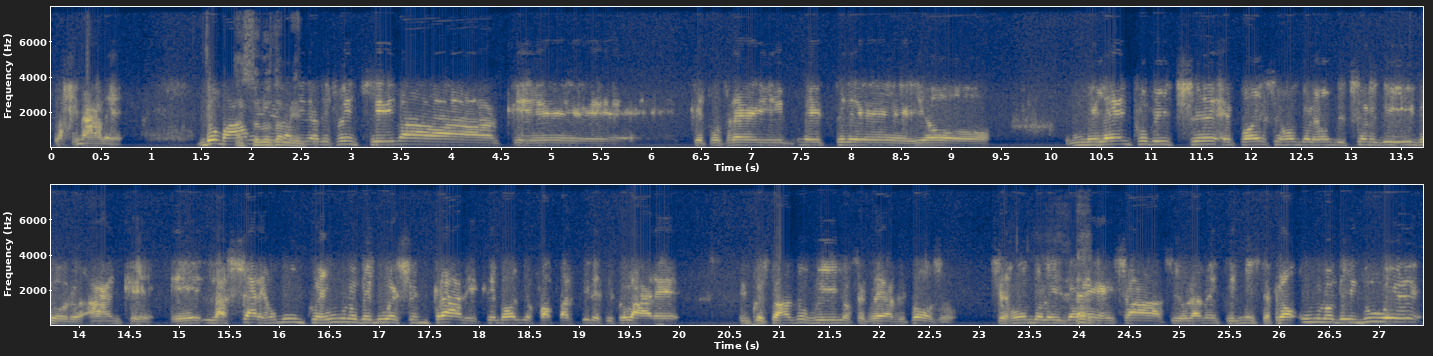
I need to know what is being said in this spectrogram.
la finale. Domani la linea difensiva che, che potrei mettere io Milenkovic e poi secondo le condizioni di Igor anche e lasciare comunque uno dei due centrali che voglio far partire titolare in questo caso qui lo seguirei a riposo. Secondo le idee Eh. che ha sicuramente il mister, però uno dei due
